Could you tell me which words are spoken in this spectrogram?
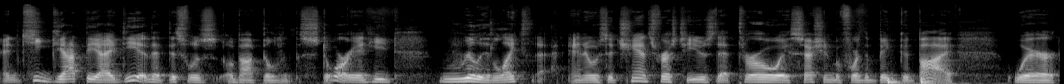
And he got the idea that this was about building the story, and he really liked that. And it was a chance for us to use that throwaway session before the big goodbye, where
